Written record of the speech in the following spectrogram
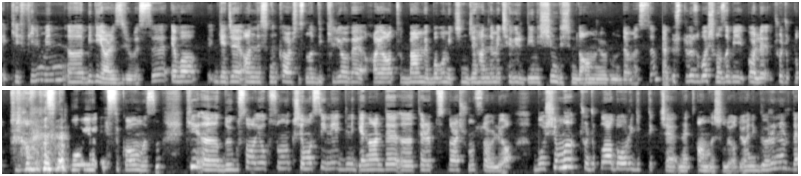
Peki filmin e, bir diğer zirvesi Eva gece annesinin karşısına dikiliyor ve hayatı ben ve babam için cehenneme çevirdiğini şimdi şimdi anlıyorum demesi. Yani üstümüz başımıza bir böyle çocukluk travmasını boğuyor eksik olmasın. Ki e, duygusal yoksunluk şeması ile ilgili genelde e, terapistler şunu söylüyor. Bu şema çocukluğa doğru gittikçe net anlaşılıyor diyor. Hani görünür de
